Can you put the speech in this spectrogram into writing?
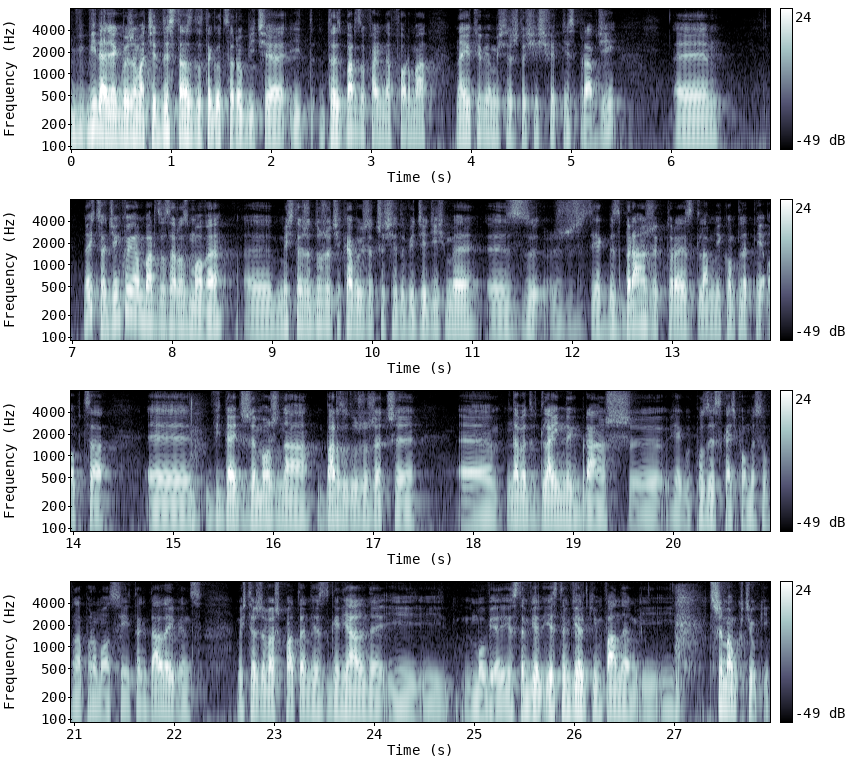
Widać jakby, że macie dystans do tego, co robicie i to jest bardzo fajna forma. Na YouTubie myślę, że to się świetnie sprawdzi. E, No i co, dziękuję bardzo za rozmowę. Myślę, że dużo ciekawych rzeczy się dowiedzieliśmy z, jakby z branży, która jest dla mnie kompletnie obca. Widać, że można bardzo dużo rzeczy nawet dla innych branż e, jakby pozyskać pomysłów na promocję i tak dalej, więc myślę, że Wasz patent jest genialny i, i mówię, jestem, wiel, jestem wielkim fanem i, i trzymam kciuki.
